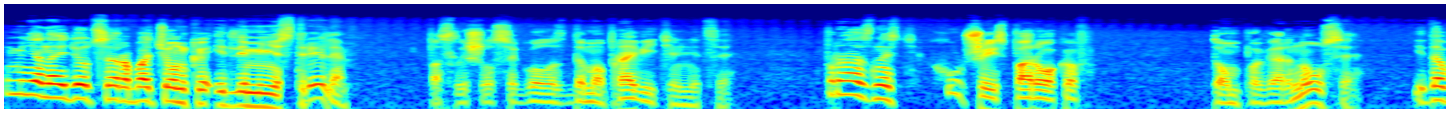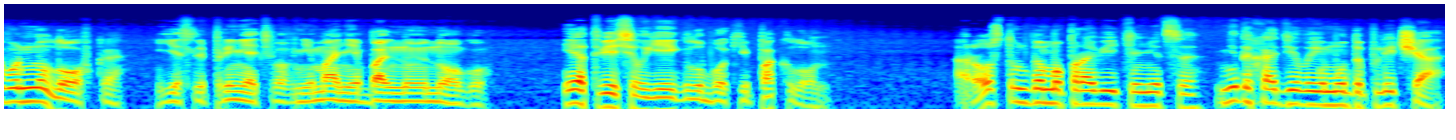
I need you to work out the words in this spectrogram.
«У меня найдется работенка и для министреля», — послышался голос домоправительницы. «Праздность — худшая из пороков». Том повернулся и довольно ловко, если принять во внимание больную ногу, и отвесил ей глубокий поклон. Ростом домоправительница не доходила ему до плеча,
